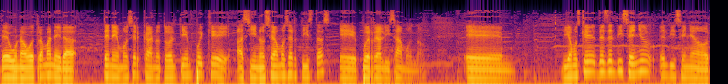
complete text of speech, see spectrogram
de una u otra manera tenemos cercano todo el tiempo y que así no seamos artistas, eh, pues realizamos, ¿no? Eh, digamos que desde el diseño, el diseñador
